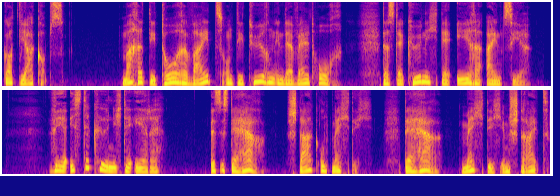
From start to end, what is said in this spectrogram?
Gott Jakobs. Machet die Tore weit und die Türen in der Welt hoch, dass der König der Ehre einziehe. Wer ist der König der Ehre? Es ist der Herr, stark und mächtig, der Herr, mächtig im Streit.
